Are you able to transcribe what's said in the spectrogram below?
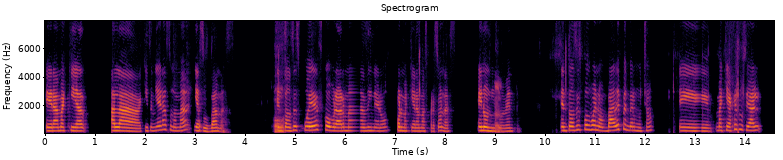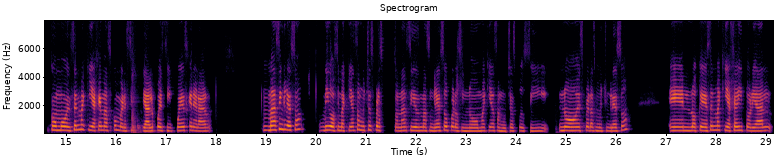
era maquillar a la quinceañera, a su mamá y a sus damas. Oh. Entonces puedes cobrar más dinero por maquillar a más personas en un mismo evento. Entonces, pues bueno, va a depender mucho. Eh, maquillaje social, como es el maquillaje más comercial, pues sí puedes generar más ingreso. Digo, si maquillas a muchas personas, sí es más ingreso, pero si no maquillas a muchas, pues sí, no esperas mucho ingreso. En lo que es el maquillaje editorial,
